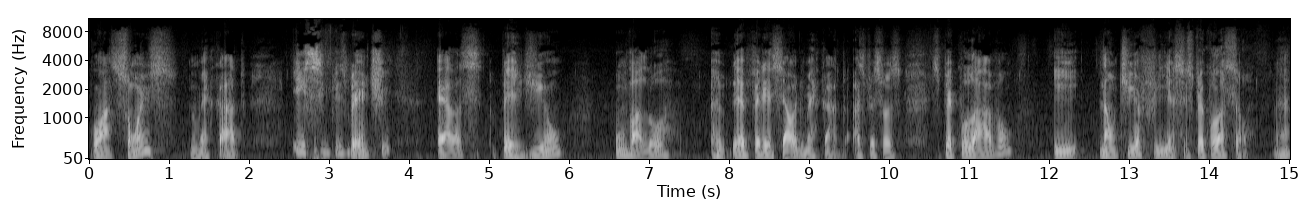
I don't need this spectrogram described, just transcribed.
com ações no mercado e simplesmente elas perdiam um valor referencial de mercado. As pessoas especulavam e não tinha fim essa especulação. Né?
